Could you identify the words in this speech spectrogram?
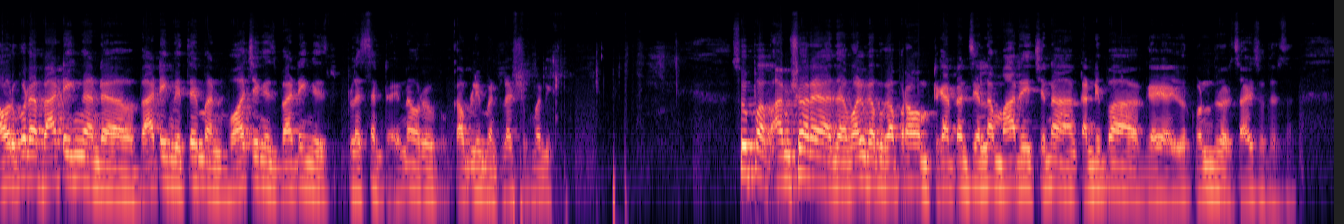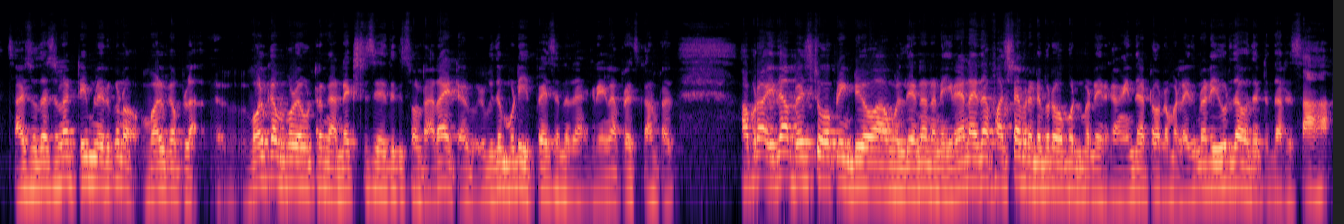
அவர் கூட batting and batting with him and வாட்சிங் இஸ் பேட்டிங் இஸ் ப்ளசன்ட் என்ன ஒரு காம்ப்ளிமெண்ட் ஷுமணி சூப்பர் ஐம் ஷூர் அந்த வேர்ல்ட் கப்புக்கு அப்புறம் கேப்டன்சி எல்லாம் மாறிடுச்சுன்னா கண்டிப்பாக இவர் கொண்டு வந்துருவார் சாய் சுதர்சன். சாய் சுதர்ஷன்லாம் டீமில் இருக்கணும் வேர்ல்ட் கப்பில் வேர்ல்ட் கப் விட்டுருங்க நெக்ஸ்ட் இதுக்கு சொல்கிறேன் ரைட் இது முடி பேசுனது சரிங்களா ப்ரெஸ் கான்ஃபரன்ஸ் அப்புறம் இதான் பெஸ்ட் ஓப்பனிங் டியோ அவங்களுக்கு என்ன நினைக்கிறேன்? ஏன்னா இதான் ஃபஸ்ட் டைம் ரெண்டு பேரும் ஓப்பன் பண்ணியிருக்காங்க இந்த டோர்னமெண்ட்டில் இது முன்னாடி இவர் தான் வந்துட்டு இருந்தார் சாஹா.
